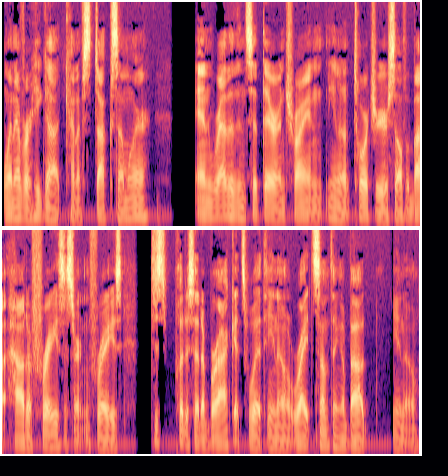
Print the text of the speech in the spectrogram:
whenever he got kind of stuck somewhere. And rather than sit there and try and you know torture yourself about how to phrase a certain phrase, just put a set of brackets with you know write something about you know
